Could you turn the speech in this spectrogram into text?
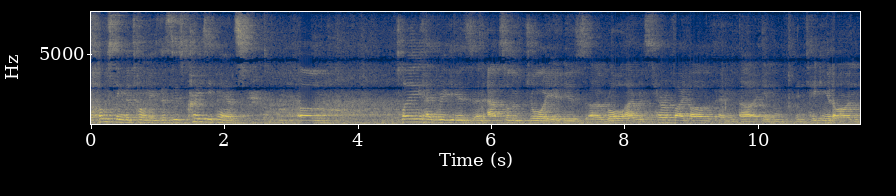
hosting the Tonys. This is crazy pants. Um, playing Hedwig is an absolute joy. It is a role I was terrified of, and uh, in, in taking it on,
